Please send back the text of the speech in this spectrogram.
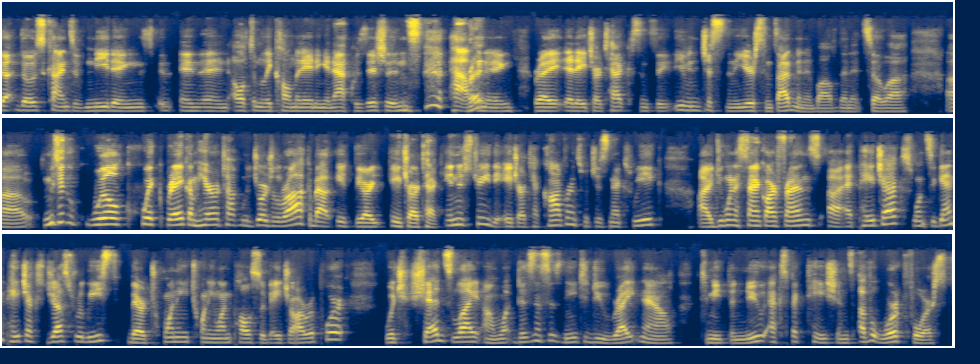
th- those kinds of meetings, and then ultimately culminating in acquisitions happening right, right at HR Tech since the, even just in the years since I've been involved in it. So uh, uh, let me take a real quick break. I'm here talking with George LaRocque about the HR tech industry, the HR tech conference, which is next week. I do want to thank our friends uh, at Paychex. Once again, Paychex just released their 2021 Pulse of HR report, which sheds light on what businesses need to do right now to meet the new expectations of a workforce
